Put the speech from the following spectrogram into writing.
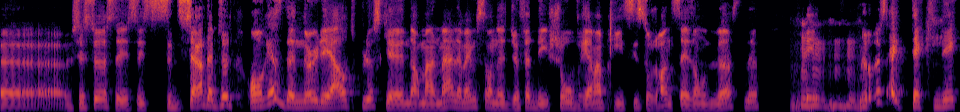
euh, c'est ça, c'est différent d'habitude. On reste de nerd out plus que normalement, là, même si on a déjà fait des shows vraiment précis sur genre une saison de Lost. Là. juste être technique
